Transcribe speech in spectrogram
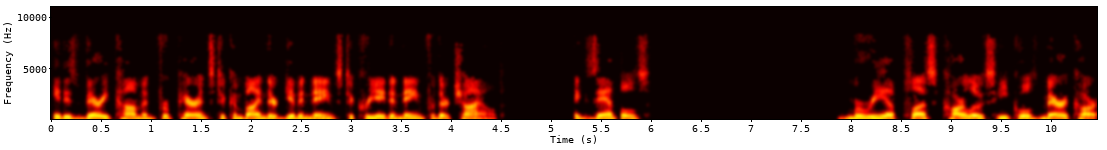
It is very common for parents to combine their given names to create a name for their child. Examples. Maria plus Carlos equals Maricar.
